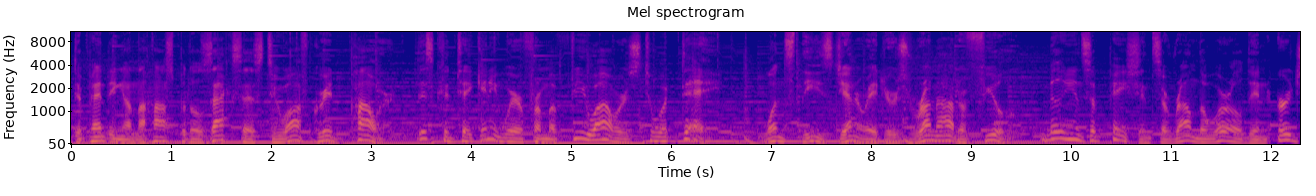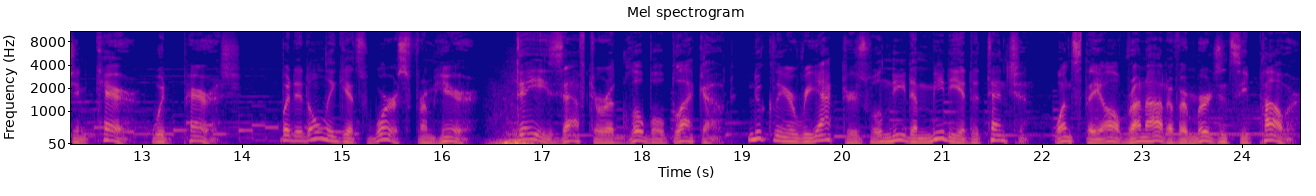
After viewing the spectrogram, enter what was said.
Depending on the hospital's access to off-grid power, this could take anywhere from a few hours to a day once these generators run out of fuel, millions of patients around the world in urgent care would perish. But it only gets worse from here. Days after a global blackout, nuclear reactors will need immediate attention. Once they all run out of emergency power,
